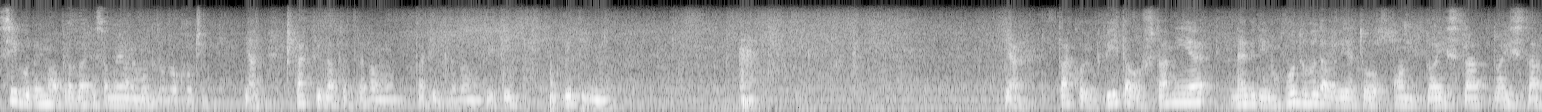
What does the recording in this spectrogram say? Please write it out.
sigurno ima opravdanje, samo ja ne mogu da dokočim. Jel, takvi dakle trebamo, takvi trebamo biti, biti i mi. Jel? tako je upitao šta mi je, ne vidim hudhuda ili je to on doista, doista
